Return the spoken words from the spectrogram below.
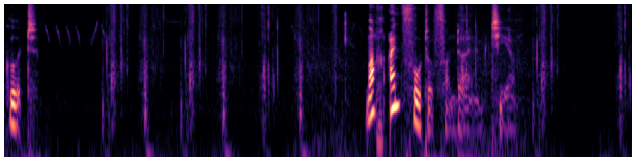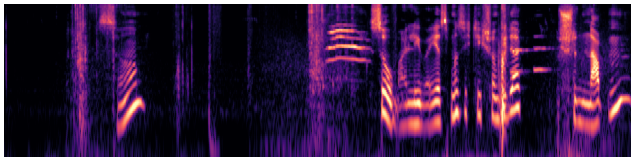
Gut. Mach ein Foto von deinem Tier. So. So, mein Lieber, jetzt muss ich dich schon wieder schnappen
